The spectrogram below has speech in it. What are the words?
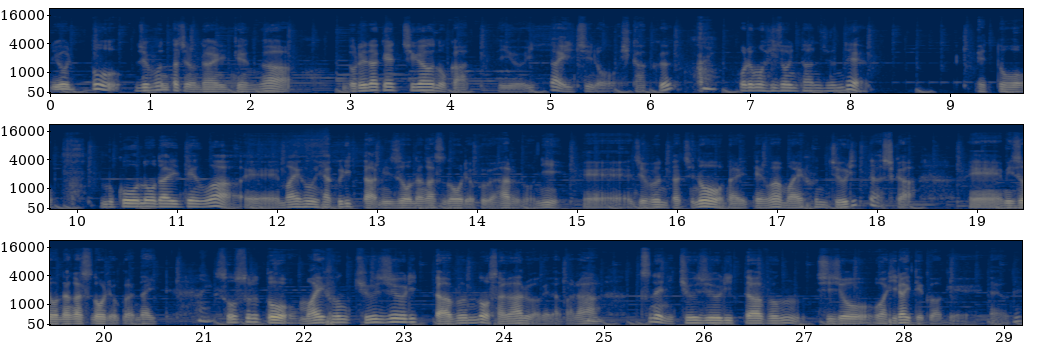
よりと自分たちの代理店がどれだけ違うのかっていう1対1の比較、はい、これも非常に単純で、えっと、向こうの代理店は、えー、毎分100リッター水を流す能力があるのに、えー、自分たちの代理店は毎分10リッターしか、えー、水を流す能力がない、はい、そうすると毎分90リッター分の差があるわけだから、はい、常に90リッター分市場は開いていくわけだよね。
